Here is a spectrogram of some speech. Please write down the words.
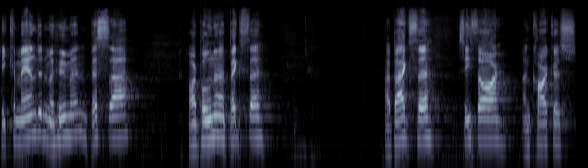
he commanded Mehuman, Biztha, Harbona, Bigtha, Abagtha, Zethar, and Carkas,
